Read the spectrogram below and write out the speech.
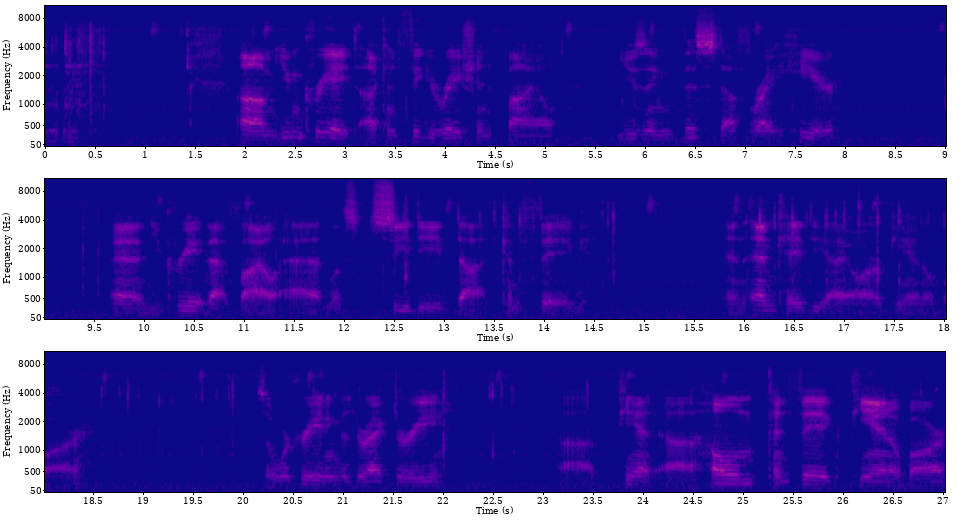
Um, you can create a configuration file using this stuff right here and you create that file at let's cd.config and mkdir pianobar. So we're creating the directory uh, pian uh, home config pianobar.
